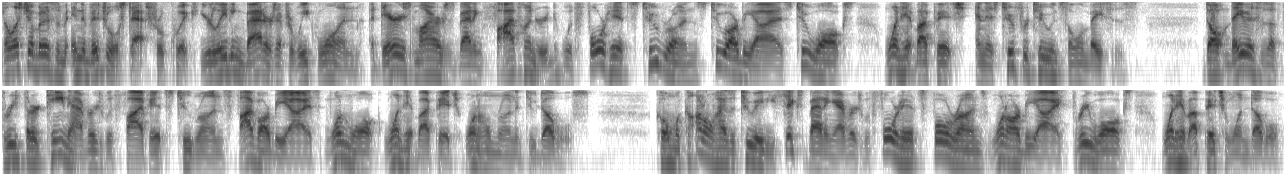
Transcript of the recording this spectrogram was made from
Now let's jump into some individual stats real quick. Your leading batters after week one, Adarius Myers is batting 500 with four hits, two runs, two RBIs, two walks, one hit by pitch, and is two for two in stolen bases. Dalton Davis is a 313 average with five hits, two runs, five RBIs, one walk, one hit by pitch, one home run, and two doubles. Cole McConnell has a 286 batting average with four hits, four runs, one RBI, three walks, one hit by pitch, and one double.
